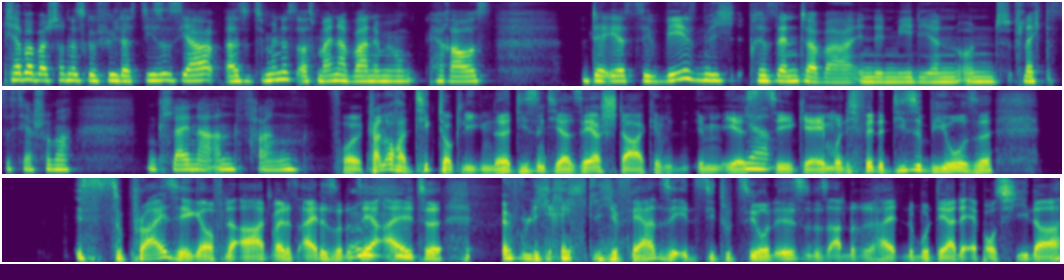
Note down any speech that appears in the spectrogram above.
Ich habe aber schon das Gefühl, dass dieses Jahr, also zumindest aus meiner Wahrnehmung heraus, der ESC wesentlich präsenter war in den Medien und vielleicht ist das ja schon mal ein kleiner Anfang. Voll. Kann auch an TikTok liegen, ne? Die sind ja sehr stark im, im ESC-Game. Ja. Und ich finde, diese Biose ist surprising auf eine Art, weil das eine so eine sehr alte öffentlich-rechtliche Fernsehinstitution ist und das andere halt eine moderne App aus China.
